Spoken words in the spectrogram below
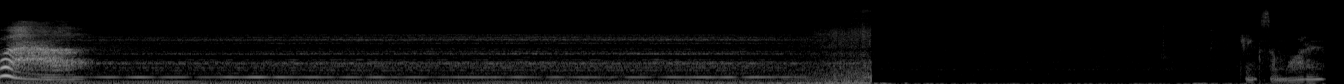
Drink some water.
